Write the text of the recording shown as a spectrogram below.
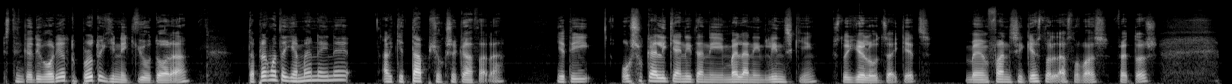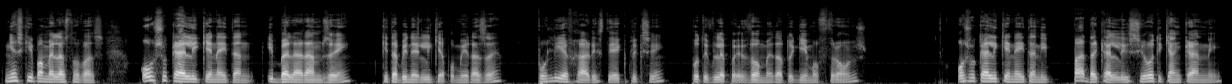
Στην κατηγορία του πρώτου γυναικείου τώρα, τα πράγματα για μένα είναι αρκετά πιο ξεκάθαρα. Γιατί όσο καλή και αν ήταν η Μέλανιν Λίνσκι στο Yellow Jackets, με εμφάνιση και στο Last of Us φέτος, μιας και είπαμε Last of Us, όσο καλή και να ήταν η Μπέλα Ramsey και τα πινελίκια που μοίραζε, πολύ ευχάριστη έκπληξη που τη βλέπω εδώ μετά το Game of Thrones, όσο καλή και να ήταν η πάντα καλή σε ό,τι και αν κάνει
